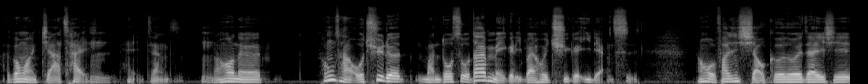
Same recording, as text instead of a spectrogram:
来帮忙夹菜，嗯嘿，这样子。嗯然后呢，通常我去了蛮多次，我大概每个礼拜会去个一两次。然后我发现小哥都会在一些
